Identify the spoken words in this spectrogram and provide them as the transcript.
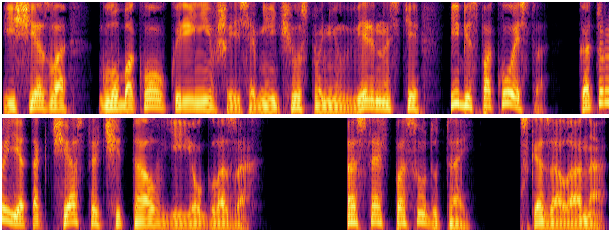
Исчезло глубоко укоренившееся в ней чувство неуверенности и беспокойства, которую я так часто читал в ее глазах. «Оставь посуду, Тай», — сказала она.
